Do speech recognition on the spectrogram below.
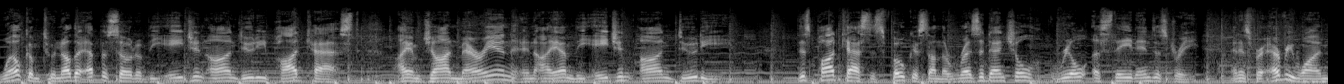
Welcome to another episode of the Agent on Duty podcast. I am John Marion and I am the Agent on Duty. This podcast is focused on the residential real estate industry and is for everyone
